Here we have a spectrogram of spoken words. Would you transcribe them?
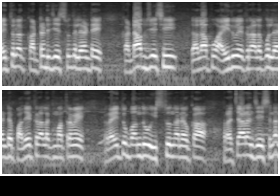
రైతుల రైతులకు కట్టడి చేస్తుంది. లేదంటే కట్ ఆఫ్ చేసి దాదాపు ఐదు ఎకరాలకు లేదంటే పది ఎకరాలకు మాత్రమే రైతు బంధు ఇస్తుందనే ఒక ప్రచారం చేసిన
